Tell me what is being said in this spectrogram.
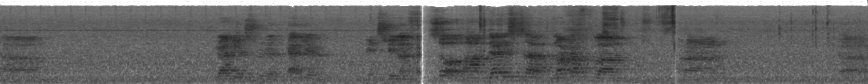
uh, graduate student career in Sri Lanka. So uh, there is a lot of uh, uh,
